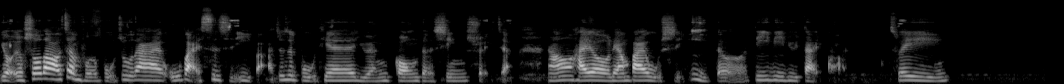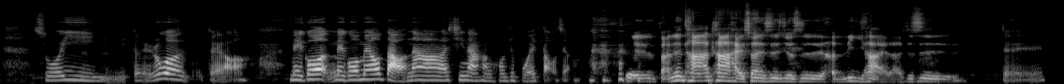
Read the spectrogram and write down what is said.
有有收到政府的补助，大概五百四十亿吧，就是补贴员工的薪水这样，然后还有两百五十亿的低利率贷款，所以所以对，如果对了，美国美国没有倒，那西南航空就不会倒，这样 对，反正他他还算是就是很厉害了，就是对。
